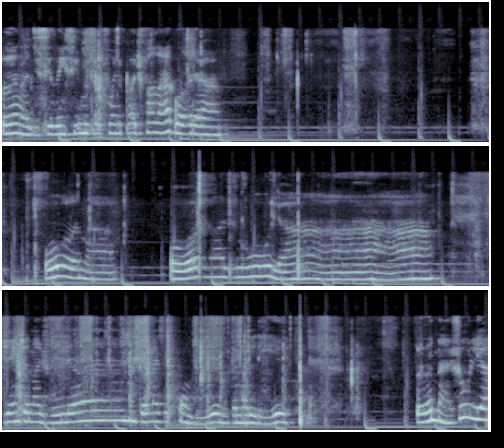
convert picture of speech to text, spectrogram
Ana, de silencio o microfone, pode falar agora. Ana, ô Ana Júlia. Gente, Ana Júlia não quer mais responder, não quer mais ler. Ana Júlia.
